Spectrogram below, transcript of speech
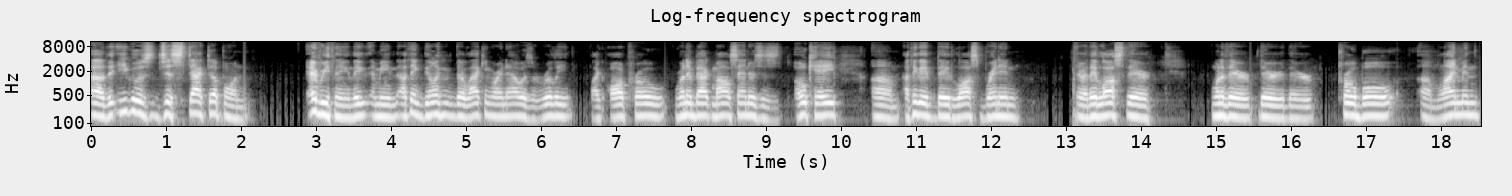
uh the Eagles just stacked up on everything. They I mean, I think the only thing they're lacking right now is a really like all pro running back. Miles Sanders is okay. Um, I think they they lost Brandon or they lost their one of their their their Pro Bowl um, linemen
